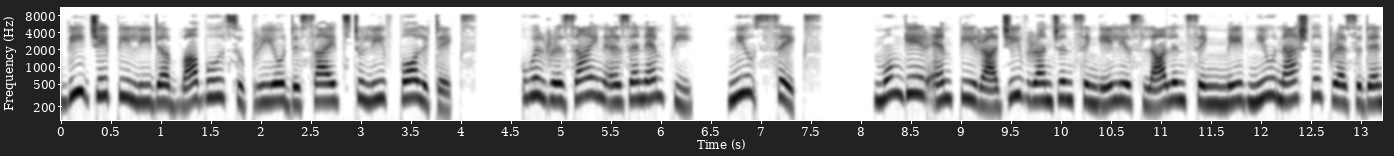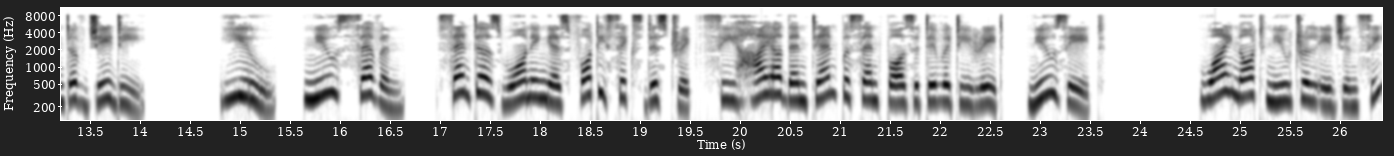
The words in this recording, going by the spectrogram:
BJP leader Babul Supriyo decides to leave politics. Will resign as an MP. News 6. Munger MP Rajiv Ranjan Singh alias Lalan Singh made new national president of JD. U. News 7. Centers warning as 46 districts see higher than 10% positivity rate. News 8. Why not neutral agency?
